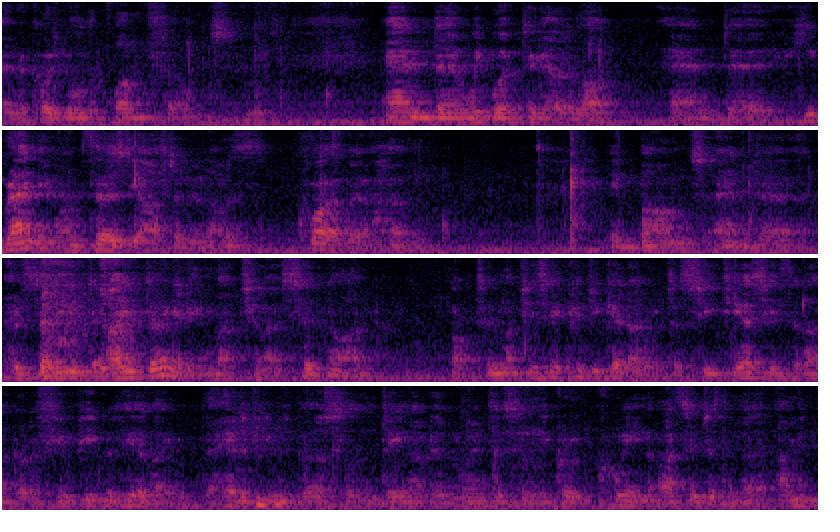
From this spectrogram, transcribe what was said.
uh, recorded all the Bond films. And uh, we'd worked together a lot. And uh, he rang me one Thursday afternoon. I was quietly at home in Barnes. And uh, he said, are you, are you doing anything much? And I said, no, I'm not too much. He said, could you get over to CTS? He said, I've got a few people here, like the head of Universal and Dino De Laurentiis and the group Queen. I said, just a minute. I mean,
